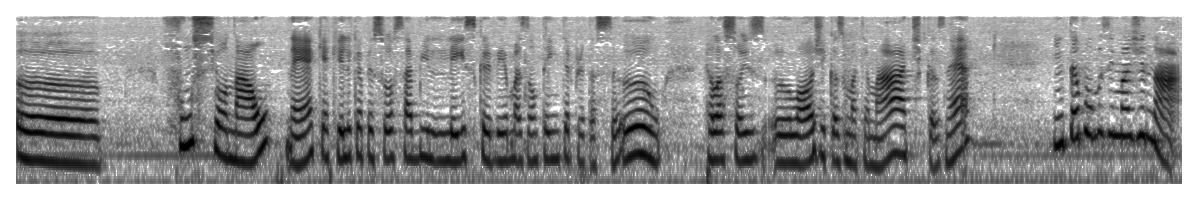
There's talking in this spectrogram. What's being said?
uh, funcional, né? Que é aquele que a pessoa sabe ler e escrever, mas não tem interpretação, relações uh, lógicas, matemáticas, né? Então vamos imaginar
